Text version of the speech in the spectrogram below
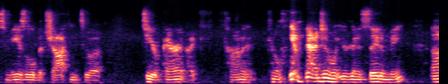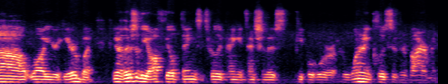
to me is a little bit shocking to a to your parent, I kind of can only imagine what you're going to say to me uh, while you're here. But you know, those are the off-field things. It's really paying attention to those people who are who want an inclusive environment,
